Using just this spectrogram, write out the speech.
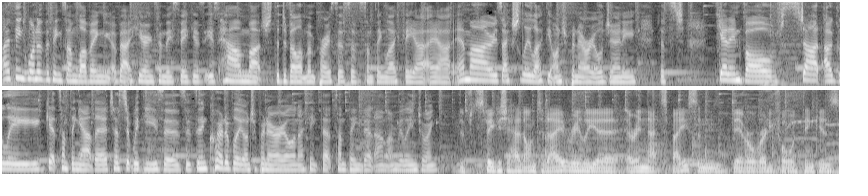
I think one of the things I'm loving about hearing from these speakers is how much the development process of something like VR, AR, MR is actually like the entrepreneurial journey. Just get involved, start ugly, get something out there, test it with users. It's incredibly entrepreneurial, and I think that's something that um, I'm really enjoying. The speakers you had on today really are, are in that space, and they're already forward thinkers,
